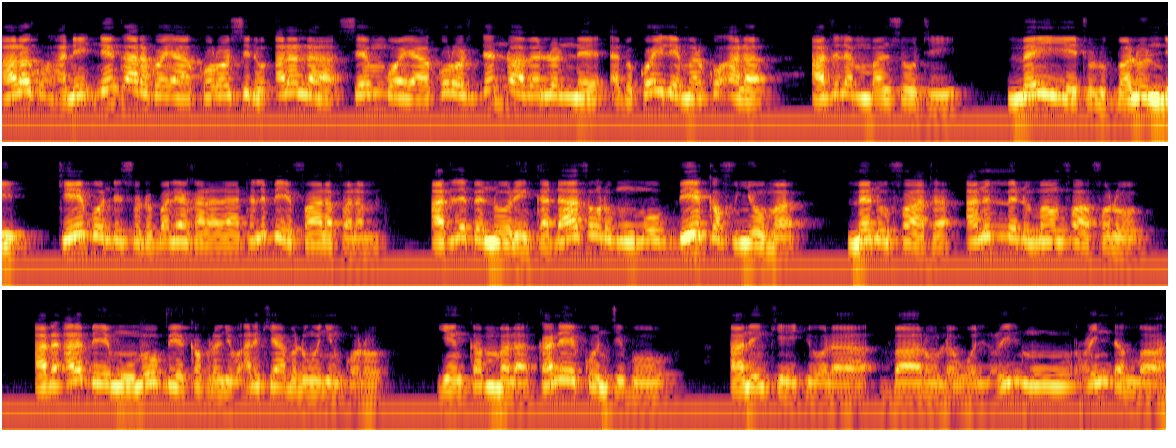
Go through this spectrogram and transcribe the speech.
ala ko hani niŋ kara ko ya a korosinu ala la sembo ya a korosi den no a be loŋ ne a be koyile mara ko ala ate le mansoo meŋ ye tolu balundi soto baliya kana la atele be fala fanam fanaŋ atele be norin ka dafeŋolu mumo bee kafu ñoma menu fata aniŋ menu maŋ fa folo ada ala be mumo bee kafu la ñoo ma alikiyabaluŋo ñiŋ kono yen kamma la kane konti bo aniŋ ke jola baro la walilmu inda allah.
